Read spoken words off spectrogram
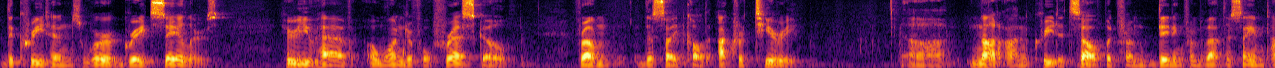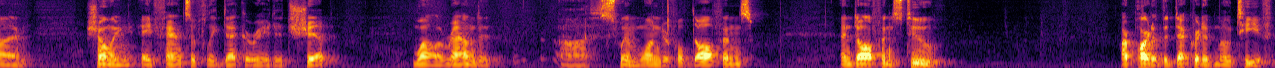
the Cretans were great sailors. Here you have a wonderful fresco from the site called Akrotiri, uh, not on Crete itself, but from dating from about the same time, showing a fancifully decorated ship, while around it uh, swim wonderful dolphins. And dolphins, too, are part of the decorative motif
